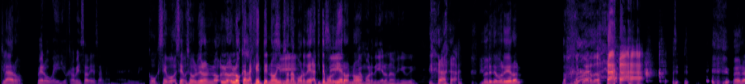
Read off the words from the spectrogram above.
Claro. Pero, güey, yo cabeza a vez a la madre, güey. Como que se, vo- se, se volvieron lo- lo- loca la gente, ¿no? Y Sí. empezaron a morder. A ti te Sí, mordieron, Me ¿no? mordieron a mí, güey. ¿No te mordieron? No me acuerdo. Bueno,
